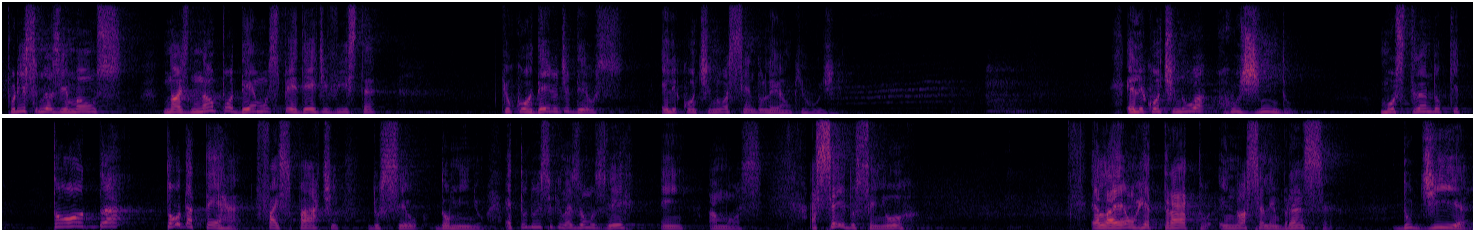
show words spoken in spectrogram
Por isso, meus irmãos, nós não podemos perder de vista que o Cordeiro de Deus, ele continua sendo o leão que ruge. Ele continua rugindo, mostrando que toda toda a terra faz parte do seu domínio. É tudo isso que nós vamos ver em Amós. A ceia do Senhor, ela é um retrato em nossa lembrança do dia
